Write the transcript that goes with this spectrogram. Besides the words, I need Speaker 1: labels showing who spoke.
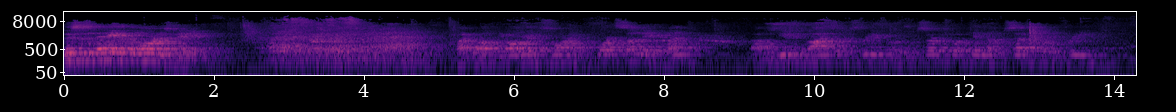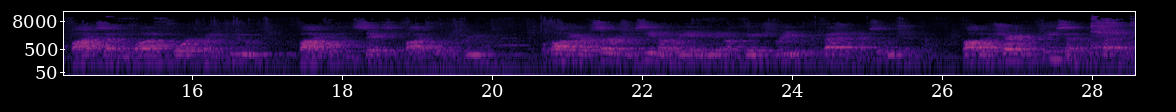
Speaker 1: This is the day that the Lord has made. I'd like to welcome you all here this morning, fourth Sunday of Lent. Uh, we'll be using Divine Service 3 from the Service Book, hymn number 743, 571, 422, 556, and 543. We'll follow the order of service received on the way in, beginning on page 3 with confession and absolution, followed by the sharing the peace and the procession of.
